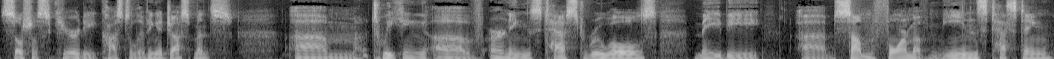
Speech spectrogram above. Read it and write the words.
Social Security cost of living adjustments, um, tweaking of earnings test rules, maybe uh, some form of means testing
